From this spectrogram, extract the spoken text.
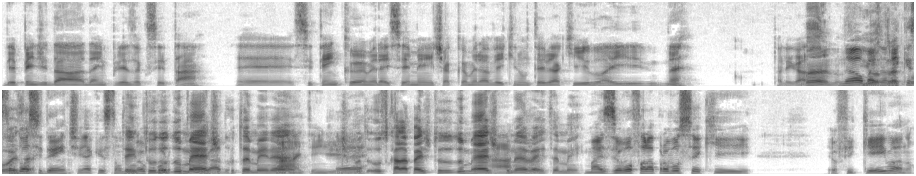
Depende da, da empresa que você tá. é, se tem câmera e semente, a câmera vê que não teve aquilo, aí, né? Tá ligado? Mano, Não, mas não é nem questão do coisa, acidente, é questão do Tem meu tudo corpo, do tá médico ligado? também, né? Ah, entendi. É. Tipo, os caras pedem tudo do médico, Ah, né, tá. velho, também. Mas eu vou falar pra você que eu fiquei, mano,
